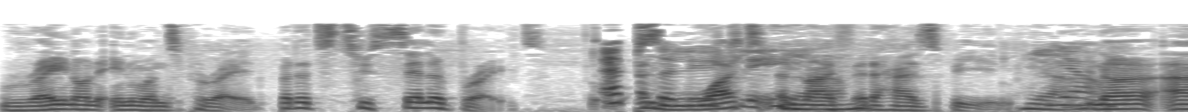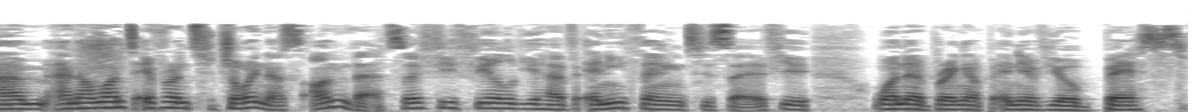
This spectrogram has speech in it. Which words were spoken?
rain on anyone's parade, but it's to celebrate. And what a Yeah. life it has been. Yeah. Yeah. You know, um, and I want everyone to join us on that. So if you feel you have anything to say, if you want to bring up any of your best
